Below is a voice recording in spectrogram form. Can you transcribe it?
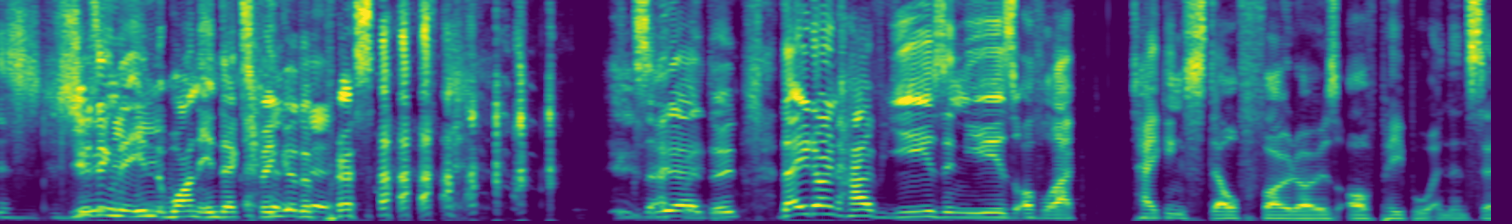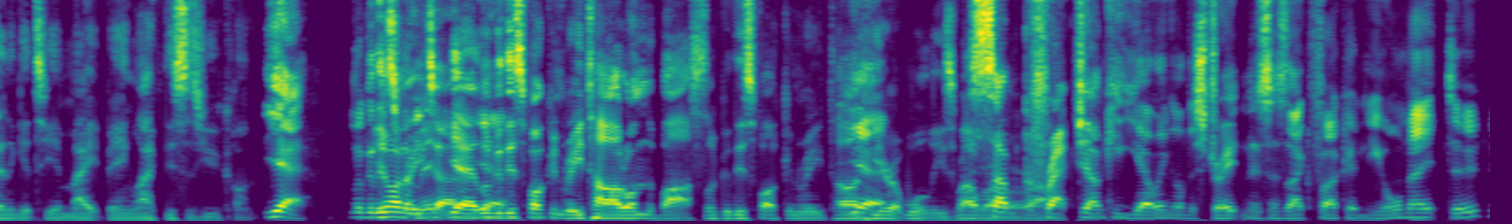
using the in, one index finger to press exactly yeah, dude. They don't have years and years of like taking stealth photos of people and then sending it to your mate, being like, "This is you, cunt." yeah look at You this what I mean? retard. Yeah, look at this fucking retard on the bus. Look at this fucking retard Yeah. here at Woolies. Rah, rah, some rah, crack junkie yelling on the street and this is like fucking your mate dude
